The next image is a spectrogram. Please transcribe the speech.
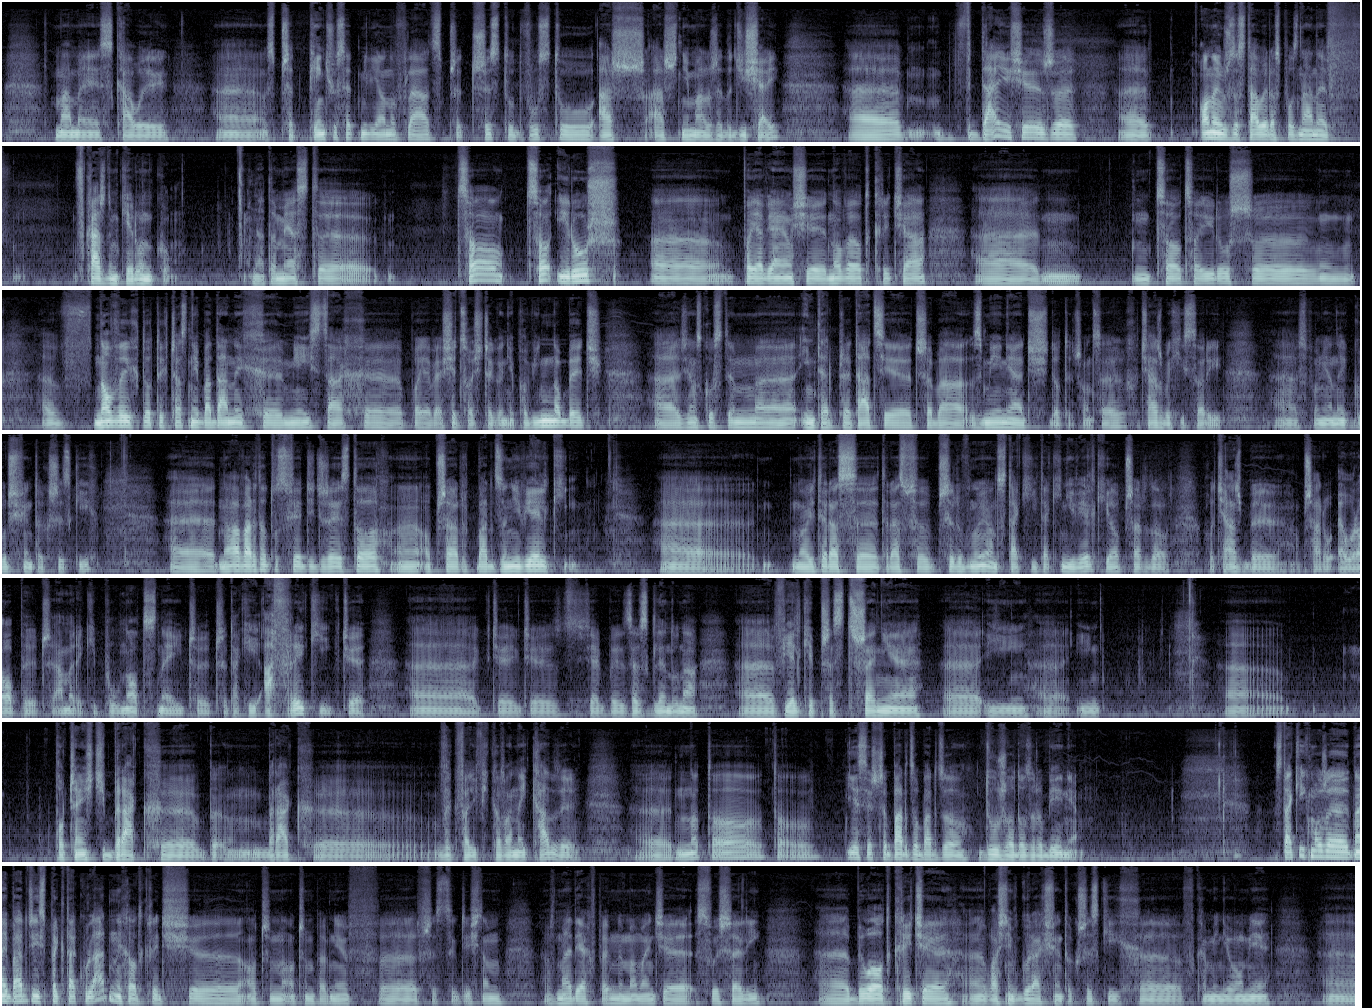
mamy skały E, sprzed 500 milionów lat, sprzed 300, 200, aż, aż niemalże do dzisiaj. E, wydaje się, że e, one już zostały rozpoznane w, w każdym kierunku. Natomiast co, co i róż pojawiają się nowe odkrycia, co, co i róż w nowych, dotychczas niebadanych e, miejscach e, pojawia się coś, czego nie powinno być. E, w związku z tym interpretacje trzeba zmieniać dotyczące chociażby historii wspomnianych gór świętokrzyskich. No a warto tu stwierdzić, że jest to obszar bardzo niewielki. No i teraz, teraz przyrównując taki, taki niewielki obszar do chociażby obszaru Europy, czy Ameryki Północnej, czy, czy takiej Afryki, gdzie, e, gdzie, gdzie jakby ze względu na e, wielkie przestrzenie e, i, e, i e, po części brak, e, brak wykwalifikowanej kadry, no to, to jest jeszcze bardzo, bardzo dużo do zrobienia. Z takich może najbardziej spektakularnych odkryć, e, o czym, o czym pewnie w, e, wszyscy gdzieś tam w mediach w pewnym momencie słyszeli, e, było odkrycie właśnie w Górach Świętokrzyskich w kamieniołomie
